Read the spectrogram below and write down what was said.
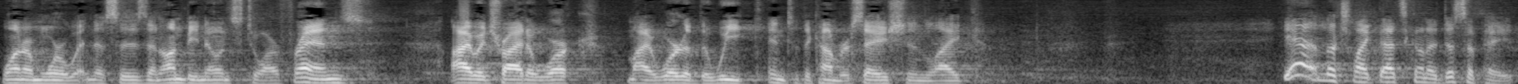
one or more witnesses, and unbeknownst to our friends, I would try to work my word of the week into the conversation, like, yeah, it looks like that's going to dissipate.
